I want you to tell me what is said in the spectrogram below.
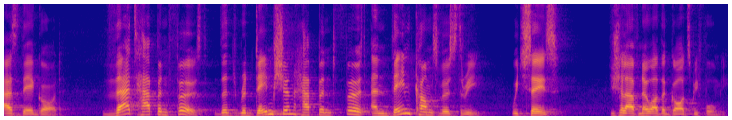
as their God. That happened first. The redemption happened first. And then comes verse 3, which says, You shall have no other gods before me.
